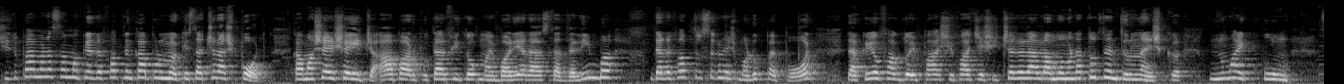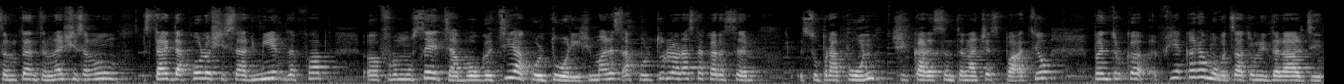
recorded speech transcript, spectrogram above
Și după aia mi-am dat seama că de fapt în capul meu că este același pod. Cam așa e și aici. Apa ar putea fi tocmai bariera asta de limbă, dar de fapt trebuie să gândești, mă duc pe pod, dacă eu fac doi pași și face și celălalt, la un moment dat tot te întâlnești, că nu ai cum să nu te întâlnești și să nu stai de acolo și să admiri de fapt uh, frumusețea, bogăția culturii și mai ales a culturilor astea care se suprapun și care sunt în acest spațiu, pentru că fiecare am învățat unii de la alții.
